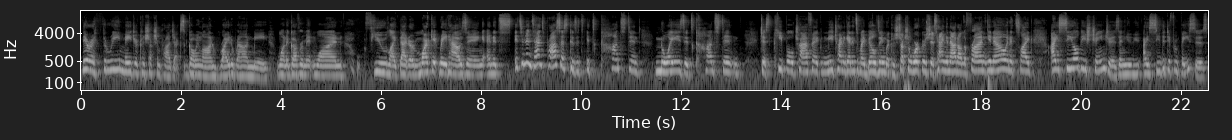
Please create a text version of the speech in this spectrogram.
there are three major construction projects going on right around me. One a government one, few like that are market rate housing, and it's it's an intense process because it's it's constant noise, it's constant just people, traffic, me trying to get into my building with construction workers just hanging out on the front, you know, and it's like I see all these changes and you, you I see the different faces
